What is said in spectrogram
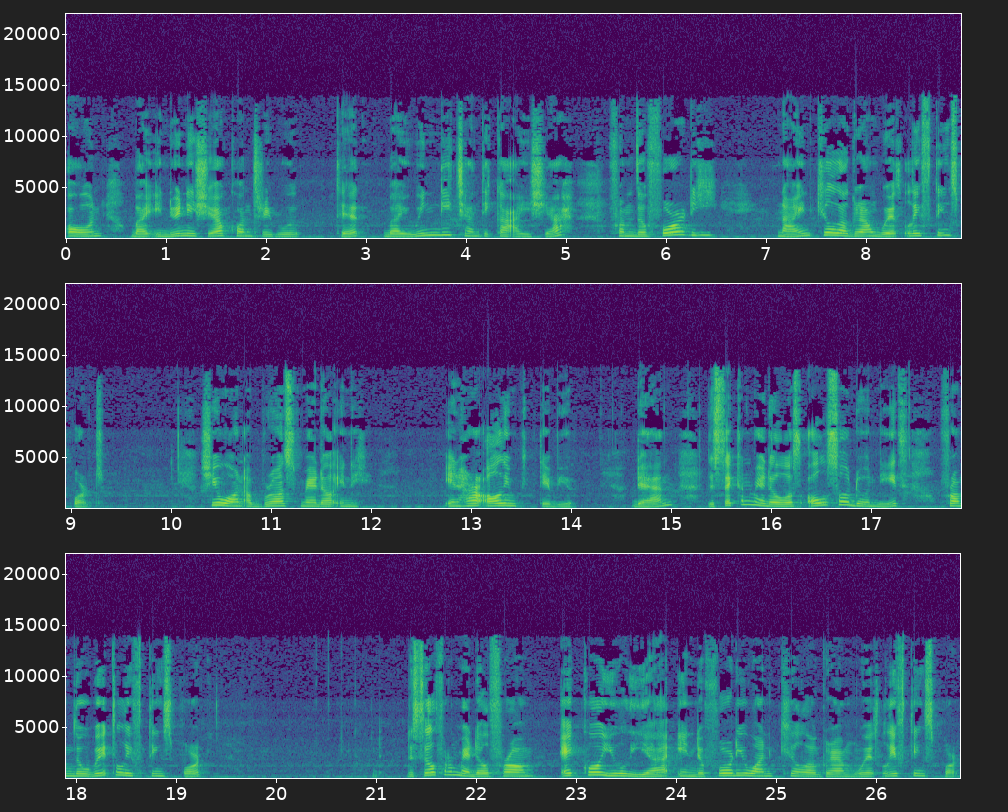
owned by Indonesia contributed by Windy Cantika Aisah from the 49 kg weightlifting sport. She won a bronze medal in, in her Olympic debut. Then, the second medal was also donated from the weightlifting sport. The silver medal from Eko Yulia in the 41 kg weightlifting sport.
